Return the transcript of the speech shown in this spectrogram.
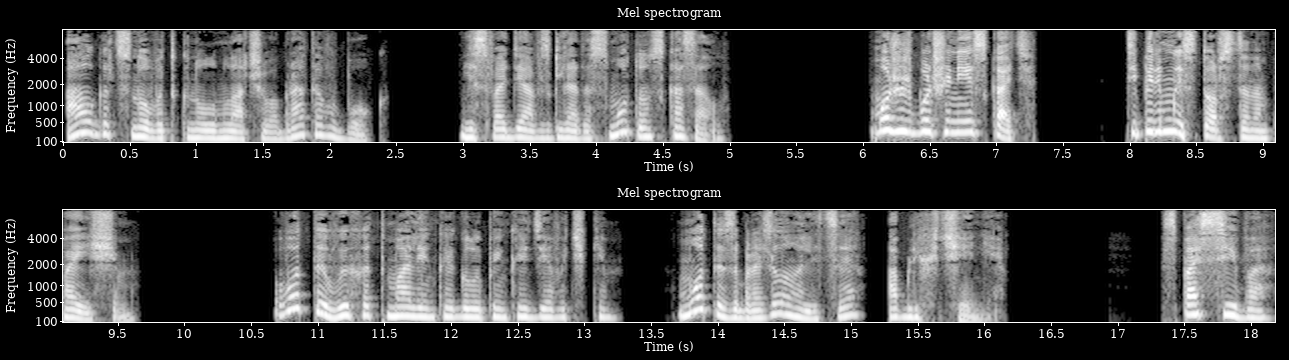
Алгот снова ткнул младшего брата в бок. Не сводя взгляда с Мот, он сказал. Можешь больше не искать. Теперь мы с Торстеном поищем». Вот и выход маленькой глупенькой девочки. Мот изобразила на лице облегчение. «Спасибо.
